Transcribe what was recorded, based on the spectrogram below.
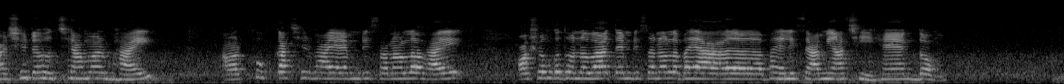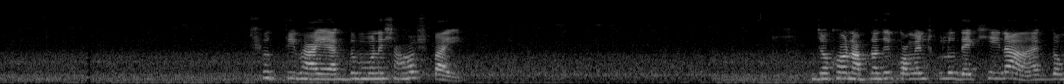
আর সেটা হচ্ছে আমার ভাই, আমার খুব কাছের ভাই এমডি সানাউল্লাহ ভাই। অসংখ্য ধন্যবাদ। এমডি সানাউল্লাহ ভাই ভাই লিখছে, আমি আছি। হ্যাঁ একদম। সত্যি ভাই, একদম মনে সাহস পাই। যখন আপনাদের কমেন্টগুলো দেখি না, একদম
